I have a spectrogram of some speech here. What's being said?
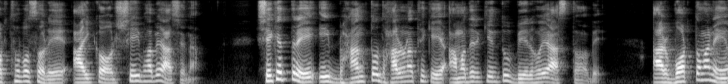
অর্থ বছরে আয়কর সেইভাবে আসে না। সেক্ষেত্রে এই ভ্রান্ত ধারণা থেকে আমাদের কিন্তু বের হয়ে আসতে হবে। আর বর্তমানে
